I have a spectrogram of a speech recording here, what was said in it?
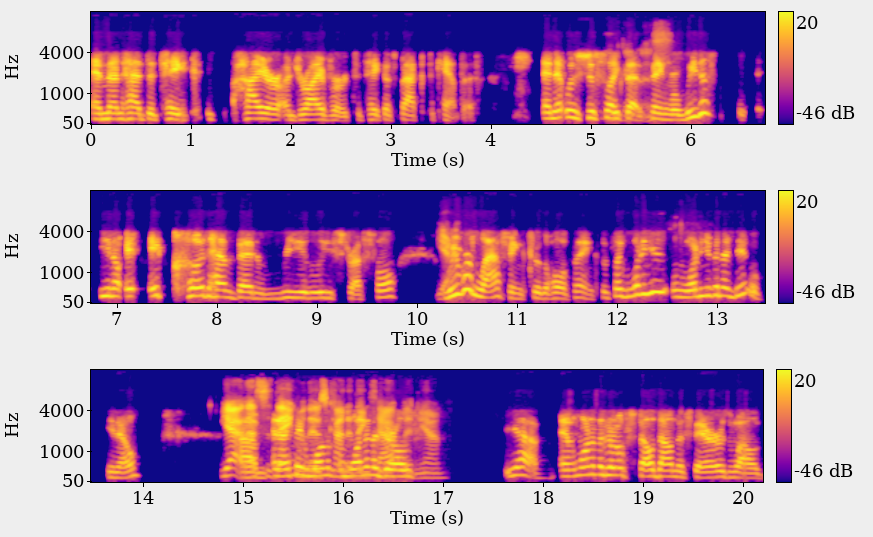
and then had to take hire a driver to take us back to campus. And it was just Oh, like that thing where we just, you know, it, it could have been really stressful. Yeah. We were laughing through the whole thing. it's like, what are you, what are you going to do? You know? Yeah, that's Um, the and I think one of- kind of one of the girls- happen. Yeah. Yeah. And one of the girls fell down the stairs while,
